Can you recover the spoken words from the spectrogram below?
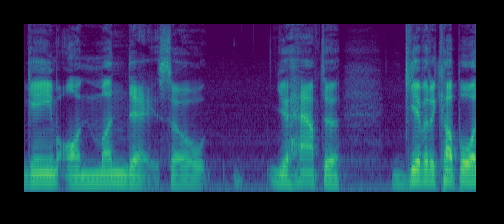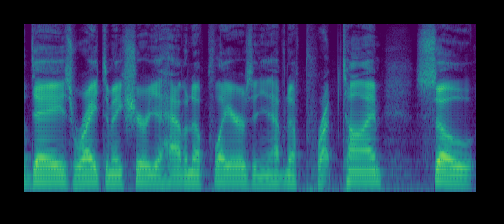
game on Monday. So you have to give it a couple of days, right, to make sure you have enough players and you have enough prep time. So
